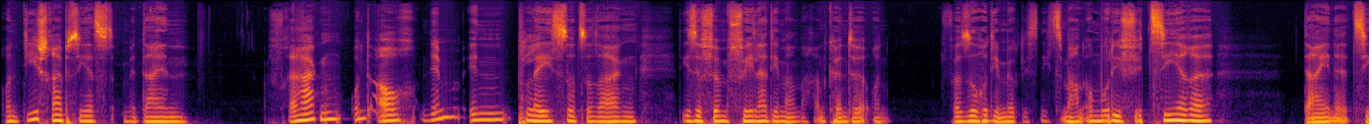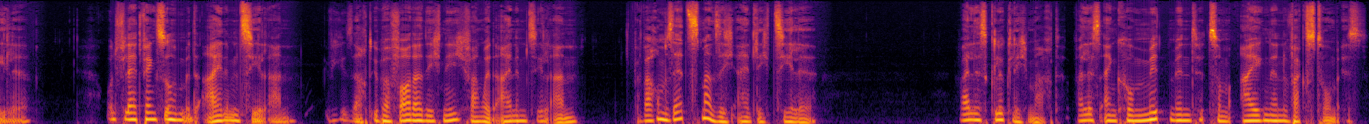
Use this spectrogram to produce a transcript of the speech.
Und die schreibst du jetzt mit deinen Fragen und auch nimm in place sozusagen diese fünf Fehler, die man machen könnte und versuche die möglichst nicht zu machen und modifiziere deine Ziele. Und vielleicht fängst du mit einem Ziel an. Wie gesagt, überfordere dich nicht, fang mit einem Ziel an. Warum setzt man sich eigentlich Ziele? Weil es glücklich macht, weil es ein Commitment zum eigenen Wachstum ist.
